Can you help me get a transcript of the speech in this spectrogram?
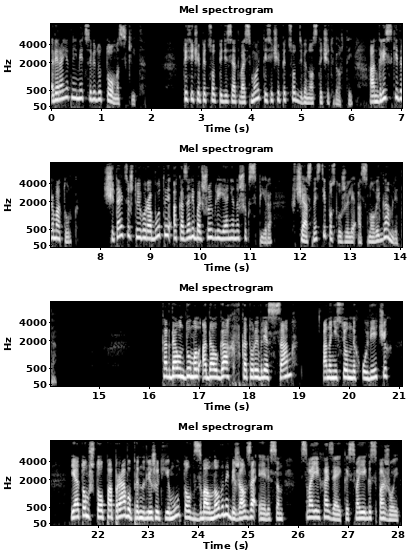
Вероятно, имеется в виду Томас Кит. 1558-1594. Английский драматург. Считается, что его работы оказали большое влияние на Шекспира, в частности, послужили основой Гамлета. Когда он думал о долгах, в которые влез сам, о нанесенных увечьях и о том, что по праву принадлежит ему, то взволнованный бежал за Эллисон, своей хозяйкой, своей госпожой.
